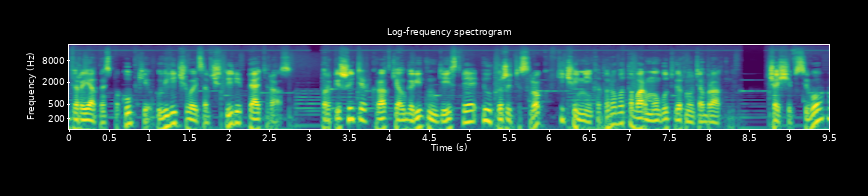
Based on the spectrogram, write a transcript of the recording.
вероятность покупки увеличивается в 4-5 раз. Пропишите краткий алгоритм действия и укажите срок, в течение которого товар могут вернуть обратно. Чаще всего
